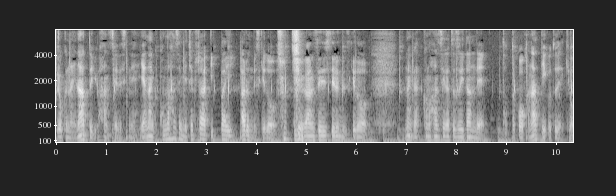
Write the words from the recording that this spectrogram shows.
良くないなという反省ですね。いやなんかこんな反省めちゃくちゃいっぱいあるんですけどしょっちゅう反省してるんですけどなんかこの反省が続いたんで撮っとこうかなっていうことで今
